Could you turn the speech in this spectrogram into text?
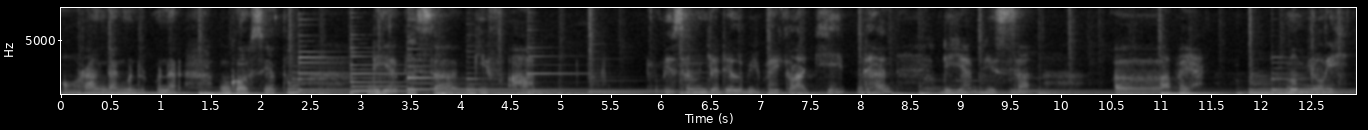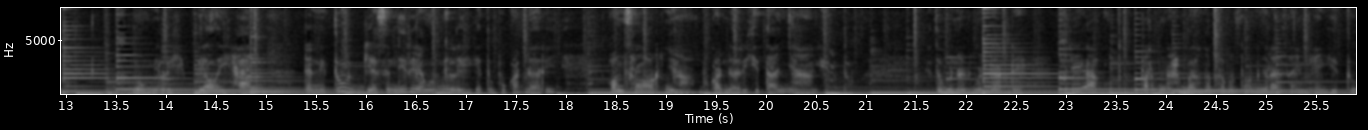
orang dan bener-bener goalsnya tuh dia bisa give up bisa menjadi lebih baik lagi dan dia bisa uh, apa ya memilih memilih pilihan dan itu dia sendiri yang memilih gitu bukan dari konselornya bukan dari kitanya gitu. Itu benar-benar deh. Jadi aku tuh pernah banget teman-teman ngerasain kayak gitu.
